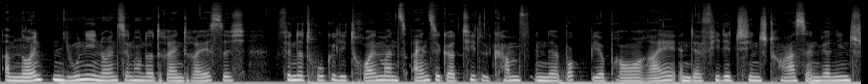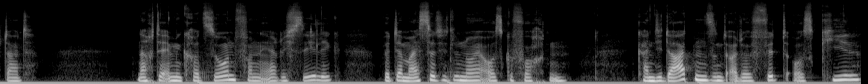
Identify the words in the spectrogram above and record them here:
Am 9. Juni 1933 findet Rukeli Trollmanns einziger Titelkampf in der Bockbierbrauerei in der Fidecinstraße in Berlin statt. Nach der Emigration von Erich Selig wird der Meistertitel neu ausgefochten. Kandidaten sind Adolf Witt aus Kiel,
